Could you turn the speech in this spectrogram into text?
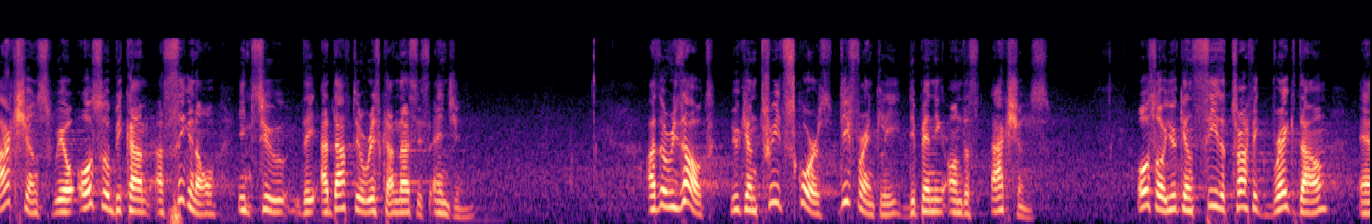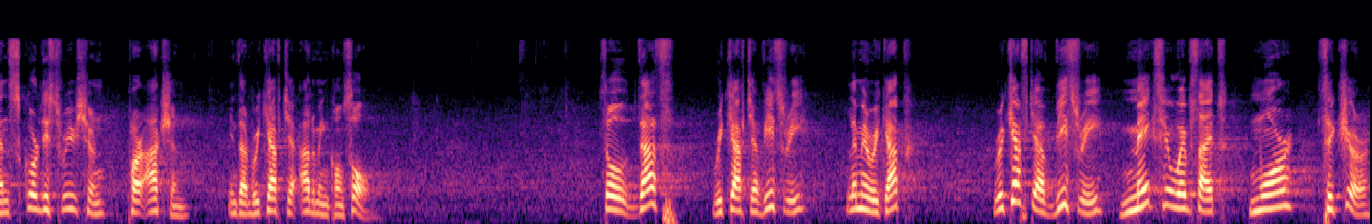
Actions will also become a signal into the adaptive risk analysis engine. As a result, you can treat scores differently depending on the actions. Also, you can see the traffic breakdown and score distribution per action in the reCAPTCHA admin console. So that's reCAPTCHA v3. Let me recap. reCAPTCHA v3 makes your website more secure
